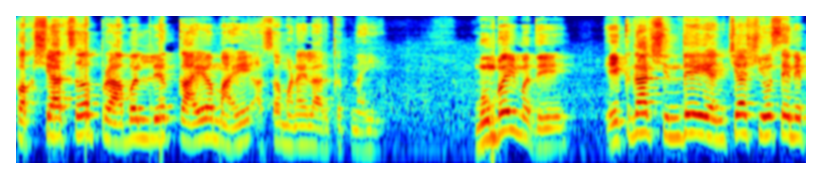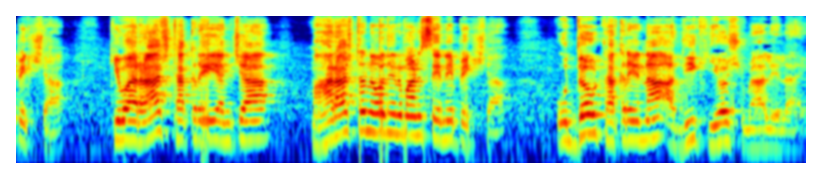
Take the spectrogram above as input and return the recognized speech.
पक्षाचं प्राबल्य कायम आहे असं म्हणायला हरकत नाही. मुंबईमध्ये एकनाथ शिंदे यांच्या शिवसेनेपेक्षा किंवा राज ठाकरे यांच्या महाराष्ट्र नवनिर्माण सेनेपेक्षा उद्धव ठाकरेंना अधिक यश मिळालेलं आहे.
